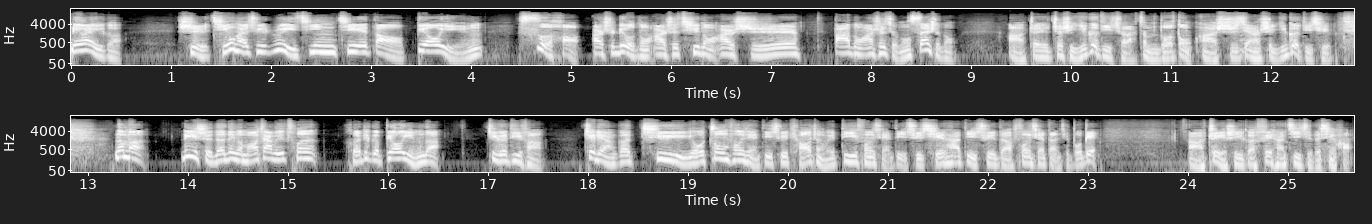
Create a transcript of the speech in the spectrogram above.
另外一个是秦淮区瑞金街道标营四号二十六栋、二十七栋、二十八栋、二十九栋、三十栋，啊，这这是一个地区了，这么多栋啊，实际上是一个地区。那么历史的那个毛家围村和这个标营的这个地方，这两个区域由中风险地区调整为低风险地区，其他地区的风险等级不变，啊，这也是一个非常积极的信号。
